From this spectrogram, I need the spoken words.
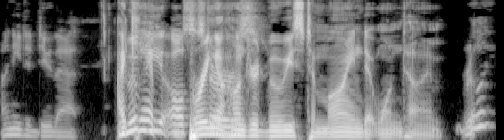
I need to do that. I The movie can't bring a hundred movies to mind at one time. Really?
